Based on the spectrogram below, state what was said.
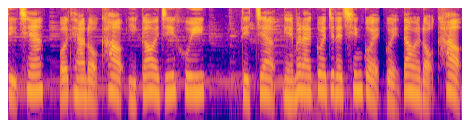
而且无听路口移交的指挥。直接硬要来过这个轻轨轨道的路口，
